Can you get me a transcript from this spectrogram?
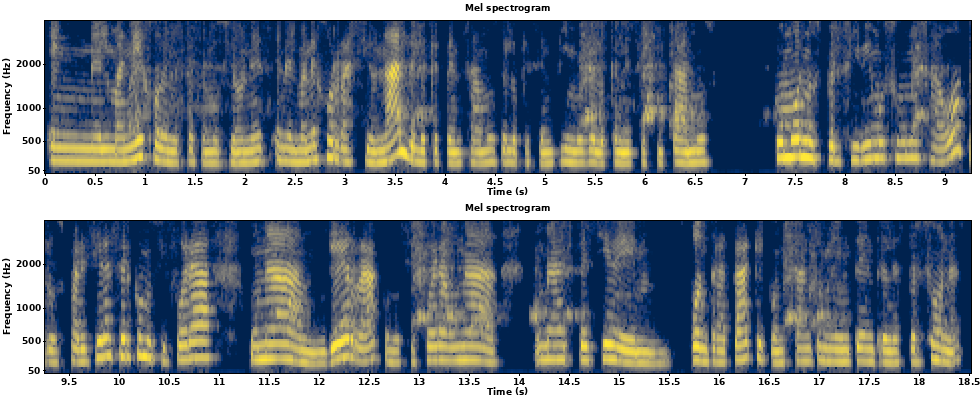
en el manejo de nuestras emociones, en el manejo racional de lo que pensamos, de lo que sentimos, de lo que necesitamos, cómo nos percibimos unos a otros. Pareciera ser como si fuera una guerra, como si fuera una, una especie de mm, contraataque constantemente entre las personas.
